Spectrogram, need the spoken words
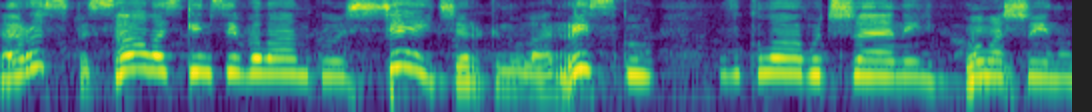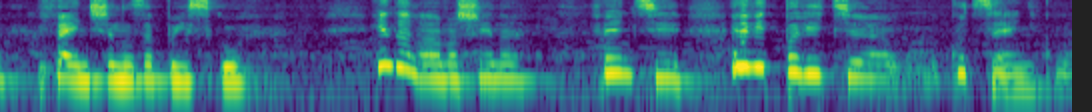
Розписалась кінці Беланку, ще й черкнула риску, вклав учений у машину фенчину записку. І дала машина фенці відповідь е, куценьку.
